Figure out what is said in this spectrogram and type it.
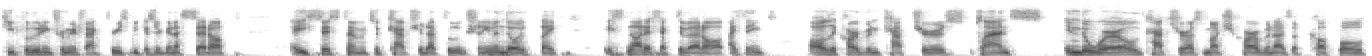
keep polluting from your factories because you're going to set up a system to capture that pollution, even though like it's not effective at all. I think all the carbon captures plants in the world capture as much carbon as a couple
